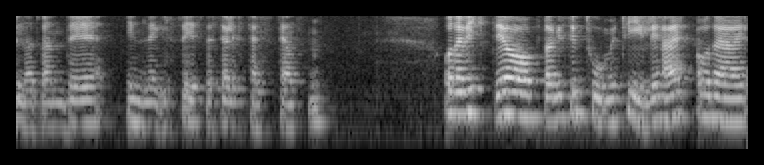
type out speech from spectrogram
unødvendig innleggelse i spesialisthelsetjenesten. Og det er viktig å oppdage symptomer tidlig her, og det er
